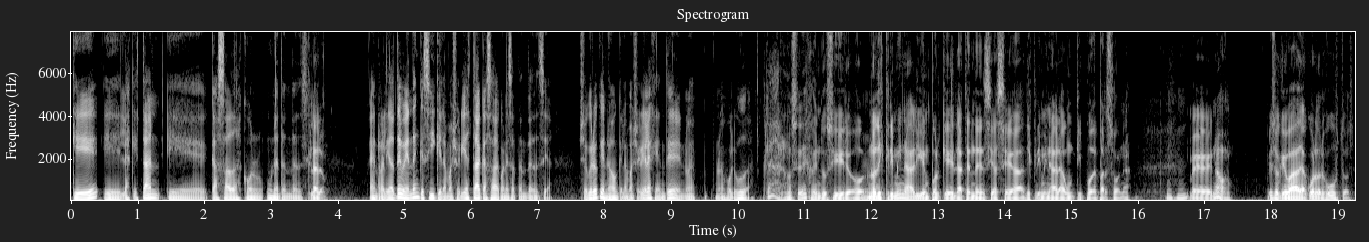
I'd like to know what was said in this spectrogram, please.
que eh, las que están eh, casadas con una tendencia. Claro. En realidad te venden que sí, que la mayoría está casada con esa tendencia. Yo creo que no, que la mayoría de la gente no es, no es boluda. Claro, no se deja inducir o no discrimina a alguien porque la tendencia sea discriminar a un tipo de persona. Eh, no, eso que va de acuerdo a los gustos.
